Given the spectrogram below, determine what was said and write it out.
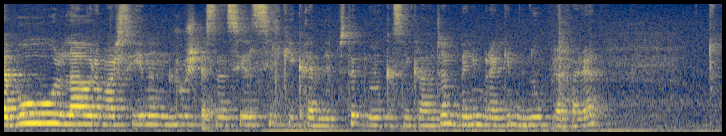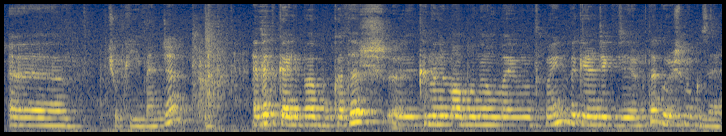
Ee, bu Laura Mercier'in Rouge Essential Silky Krem Lipstick. Bunu kesinlikle alacağım. Benim rengim Nude Prefere. Ee, çok iyi bence. Evet galiba bu kadar. Ee, kanalıma abone olmayı unutmayın ve gelecek videolarımda görüşmek üzere.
